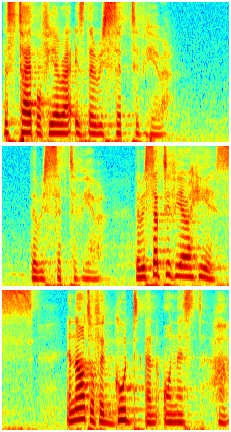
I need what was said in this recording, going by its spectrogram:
This type of hearer is the receptive hearer. The receptive hearer. The receptive hearer hears, and out of a good and honest heart.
